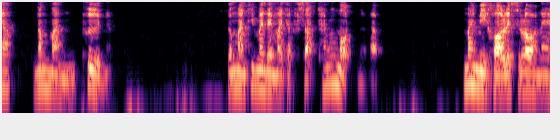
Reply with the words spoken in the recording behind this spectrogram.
ครับ น้ำมันพืชนะน้ำมันที่ไม่ได้มาจากสัตว์ทั้งหมดนะครับ ไม่มีคอเลสเตอรอลแน่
